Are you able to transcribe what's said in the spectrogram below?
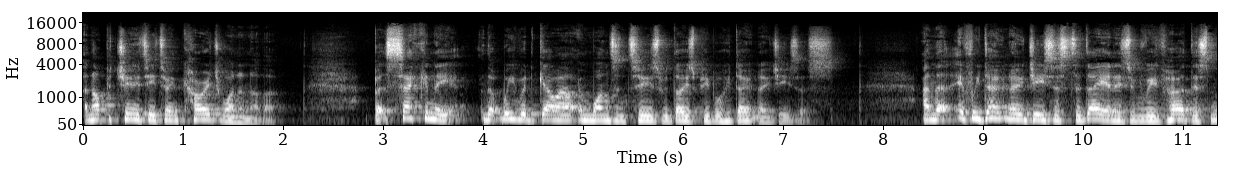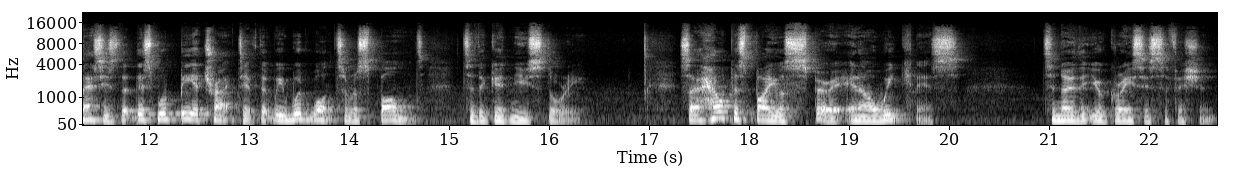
an opportunity to encourage one another. But secondly, that we would go out in ones and twos with those people who don't know Jesus. And that if we don't know Jesus today, and as we've heard this message, that this would be attractive, that we would want to respond to the good news story. So help us by your Spirit in our weakness to know that your grace is sufficient.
